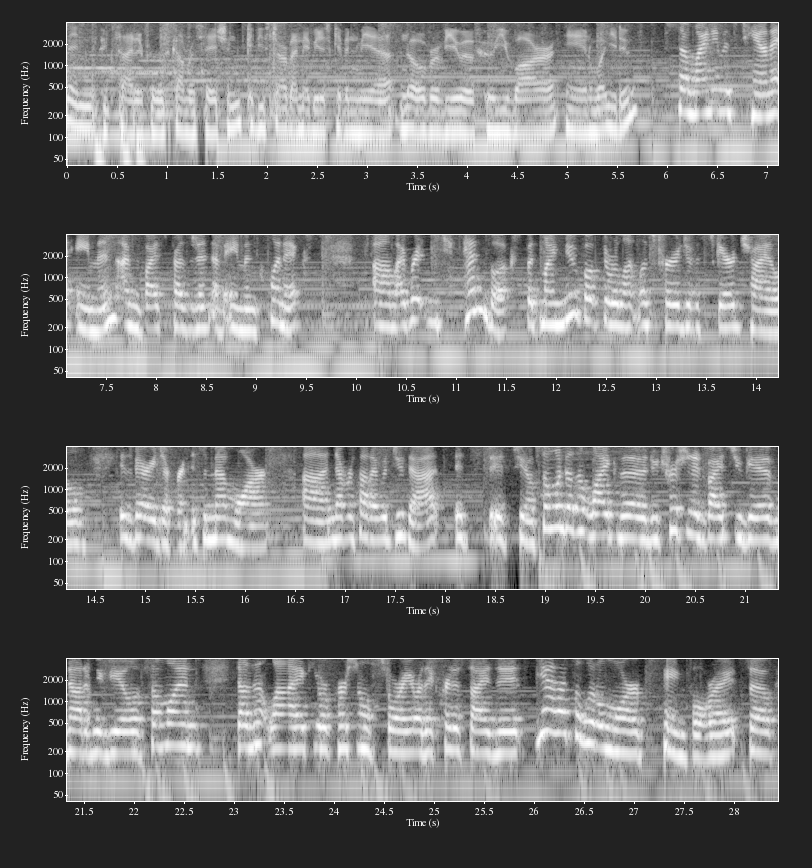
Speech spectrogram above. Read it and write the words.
been excited for this conversation. Could you start by maybe just giving me a, an overview of who you are and what you do? So, my name is Tana Amen. I'm the vice president of Amen Clinics. Um, I've written 10 books, but my new book, The Relentless Courage of a Scared Child, is very different. It's a memoir. Uh, never thought I would do that. It's, it's, you know, if someone doesn't like the nutrition advice you give, not a big deal. If someone doesn't like your personal story or they criticize it, yeah, that's a little more painful, right? So,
